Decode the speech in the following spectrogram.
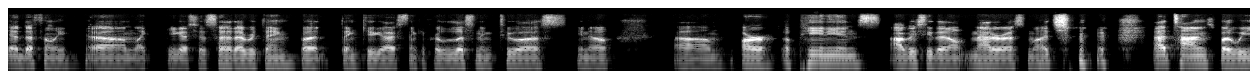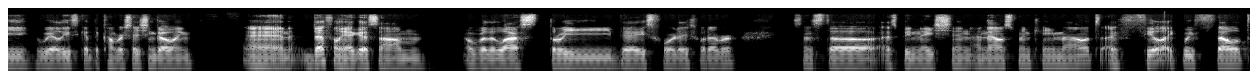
Yeah, definitely. Um, like you guys just said everything, but thank you guys. Thank you for listening to us. You know, um, our opinions obviously they don't matter as much at times, but we we at least get the conversation going. And definitely, I guess um over the last three days, four days, whatever, since the SB Nation announcement came out. I feel like we felt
